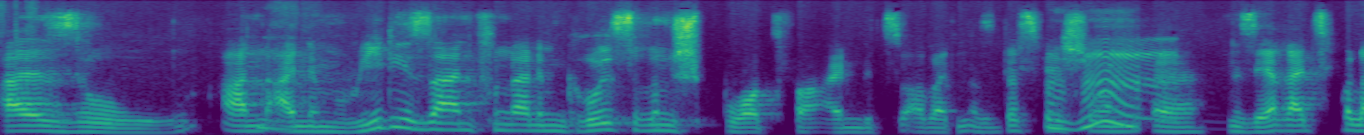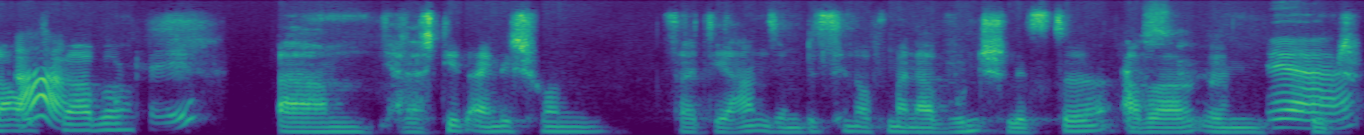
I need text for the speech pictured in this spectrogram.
Also an mhm. einem Redesign von einem größeren Sportverein mitzuarbeiten. Also das wäre mhm. schon äh, eine sehr reizvolle ah, Aufgabe. Okay. Ähm, ja, das steht eigentlich schon seit Jahren so ein bisschen auf meiner Wunschliste. Aber ähm, ja. gut,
